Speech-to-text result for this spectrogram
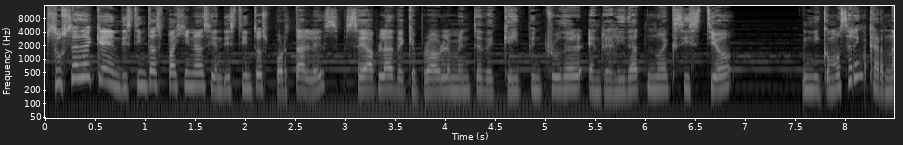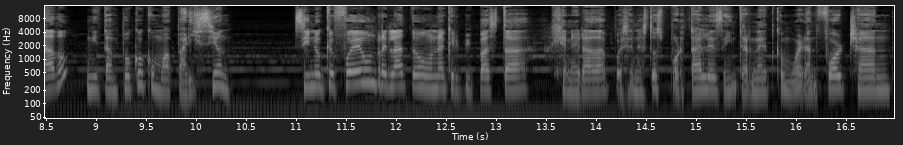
Sucede que en distintas páginas y en distintos portales se habla de que probablemente The Cape Intruder en realidad no existió ni como ser encarnado, ni tampoco como aparición, sino que fue un relato, una creepypasta generada pues en estos portales de internet como eran 4chan,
